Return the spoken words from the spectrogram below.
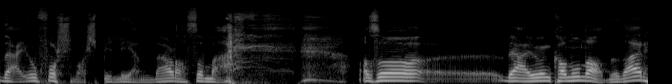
det er jo forsvarsspill igjen der, da, som er Altså, det er jo en kanonade der.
